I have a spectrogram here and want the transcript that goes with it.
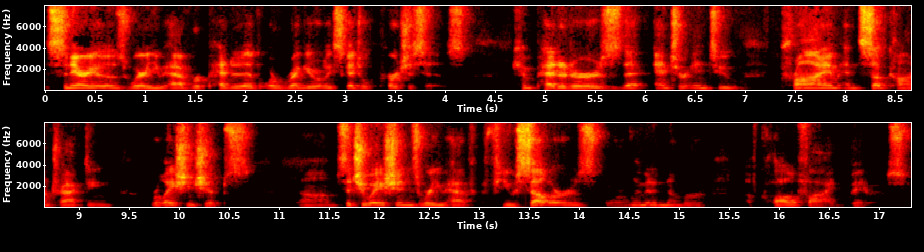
scenarios where you have repetitive or regularly scheduled purchases, competitors that enter into prime and subcontracting relationships, um, situations where you have few sellers or a limited number of qualified bidders.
